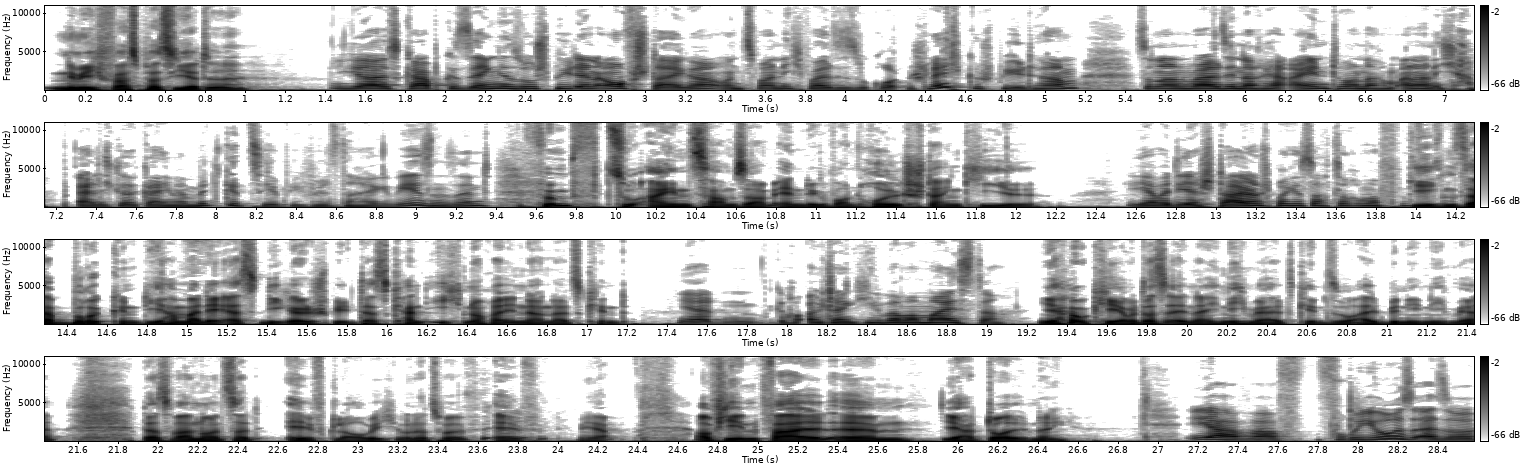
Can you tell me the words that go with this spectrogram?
Nämlich, was passierte? Ja, es gab Gesänge, so spielt ein Aufsteiger. Und zwar nicht, weil sie so schlecht gespielt haben, sondern weil sie nachher ein Tor nach dem anderen, ich habe ehrlich gesagt gar nicht mehr mitgezählt, wie viel es nachher gewesen sind. 5 zu 1 haben sie am Ende gewonnen. Holstein-Kiel. Ja, aber der Stadionsprecher sagt doch immer 5 Gegen Saarbrücken. Die haben mal in der ersten Liga gespielt. Das kann ich noch erinnern als Kind. Ja, Holstein Kiel war mal Meister. Ja, okay, aber das erinnere ich nicht mehr als Kind. So alt bin ich nicht mehr. Das war 1911, glaube ich, oder 12? 11, ja. Auf jeden Fall, ähm, ja, doll, ne? Ja, war furios. Also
